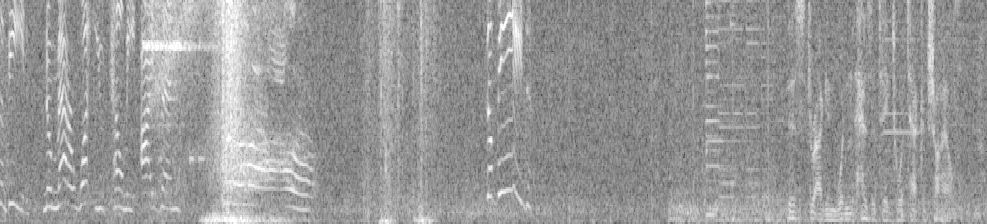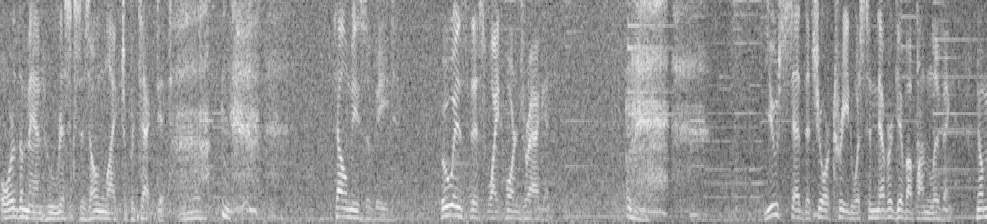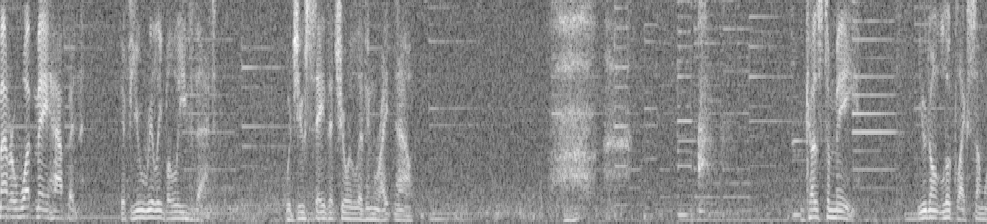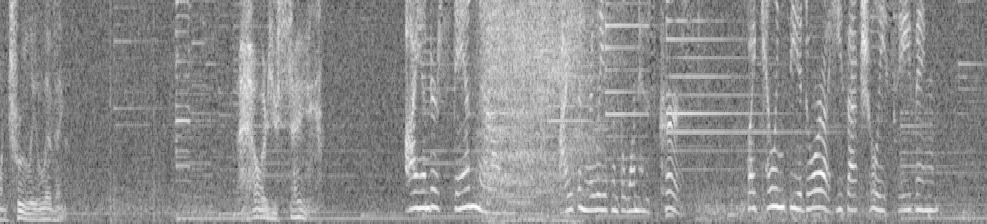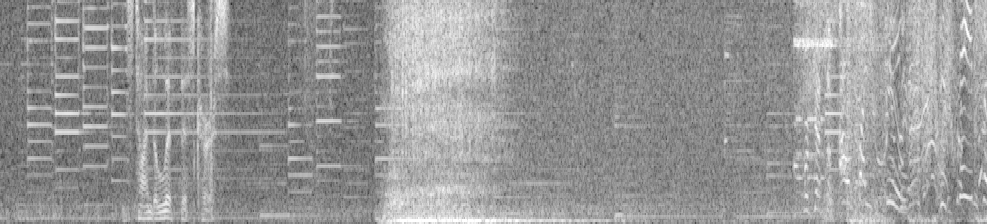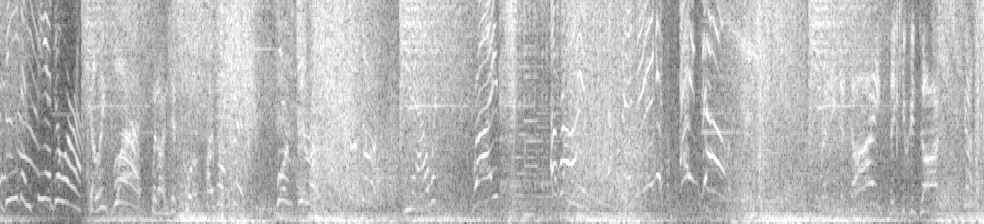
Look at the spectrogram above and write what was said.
Zaveid, no matter what you tell me, Eizen! Zaveid! This dragon wouldn't hesitate to attack a child, or the man who risks his own life to protect it. Tell me, Zaveid, who is this White Horn Dragon? you said that your creed was to never give up on living, no matter what may happen. If you really believe that, would you say that you're living right now? Because to me, you don't look like someone truly living. The hell are you saying? I understand now. Eizen really isn't the one who's cursed. By killing Theodora, he's actually saving... It's time to lift this curse. Forget the I'll fight too! To save Zaveid and Theodora! killing flash! But I'm this close, I won't miss! Form zero! Thunder! Now, rise! Arise! Ascending! Angel! Ready to die? Think you can dodge? Just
